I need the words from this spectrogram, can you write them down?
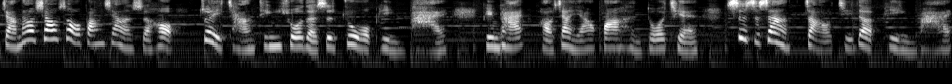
讲到销售方向的时候，最常听说的是做品牌，品牌好像也要花很多钱。事实上，早期的品牌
